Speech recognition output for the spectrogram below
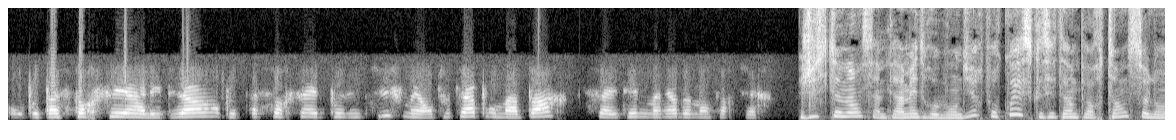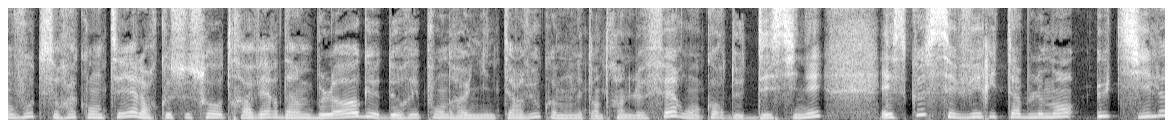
on peut pas se forcer à aller bien, on peut pas se forcer à être positif, mais en tout cas pour ma part, ça a été une manière de m'en sortir. Justement, ça me permet de rebondir. Pourquoi est-ce que c'est important, selon vous, de se raconter, alors que ce soit au travers d'un blog, de répondre à une interview comme on est en train de le faire, ou encore de dessiner? Est-ce que c'est véritablement utile,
